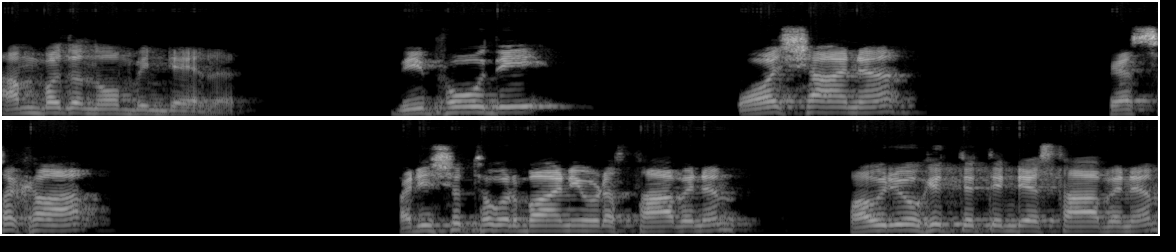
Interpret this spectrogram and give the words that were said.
അമ്പത് നോമ്പിന്റേത്. വിഭൂതി ഓശാന പെസഹ പരിശുദ്ധ കുർബാനയുടെ സ്ഥാപനം പൗരോഹിത്യത്തിന്റെ സ്ഥാപനം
